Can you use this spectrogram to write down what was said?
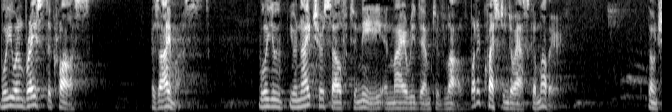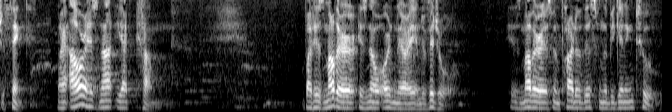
Will you embrace the cross as I must? Will you unite yourself to me in my redemptive love? What a question to ask a mother, don't you think? My hour has not yet come. But his mother is no ordinary individual. His mother has been part of this from the beginning, too.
